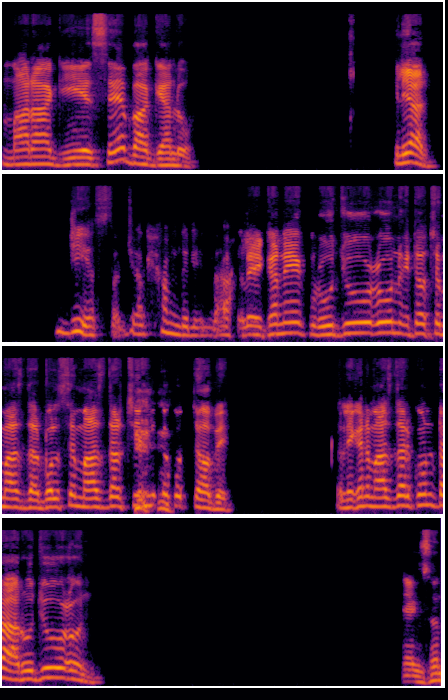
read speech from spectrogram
মারা গিয়েছে বা গেল। ক্লিয়ার? জি ওস্তাদ জি আলহামদুলিল্লাহ। তাহলে এখানে রুজুউন এটা হচ্ছে মাসদার বলছে মাসদার চিহ্নিত করতে হবে। তাহলে এখানে মাসদার কোনটা? রুজুউন একজন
